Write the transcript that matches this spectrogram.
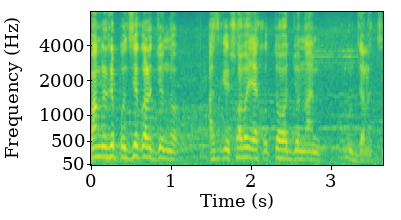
বাংলাদেশে পরিচয় করার জন্য আজকে সবাই একত্র হওয়ার জন্য আমি জানাচ্ছি।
